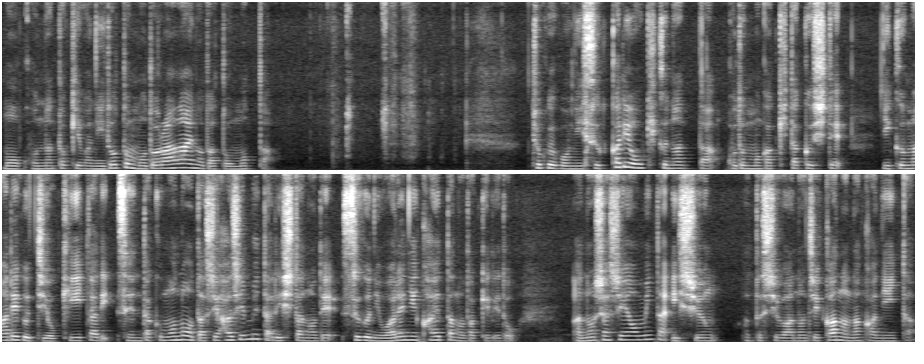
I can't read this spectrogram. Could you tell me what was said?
もうこんな時は二度と戻らないのだと思った。直後にすっかり大きくなった子供が帰宅して憎まれ口を聞いたり洗濯物を出し始めたりしたのですぐに我に返ったのだけれどあの写真を見た一瞬私はあの時間の中にいた。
